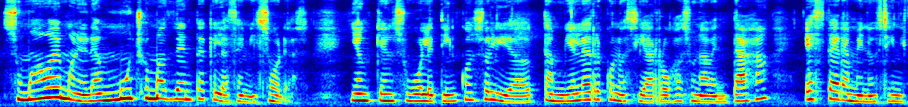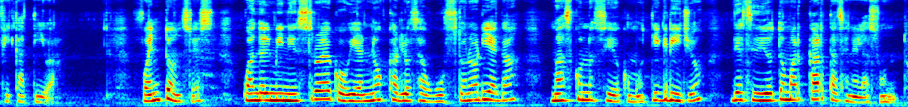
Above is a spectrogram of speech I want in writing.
sumaba de manera mucho más lenta que las emisoras, y aunque en su boletín consolidado también le reconocía a Rojas una ventaja, esta era menos significativa. Fue entonces cuando el ministro de Gobierno Carlos Augusto Noriega, más conocido como Tigrillo, decidió tomar cartas en el asunto.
